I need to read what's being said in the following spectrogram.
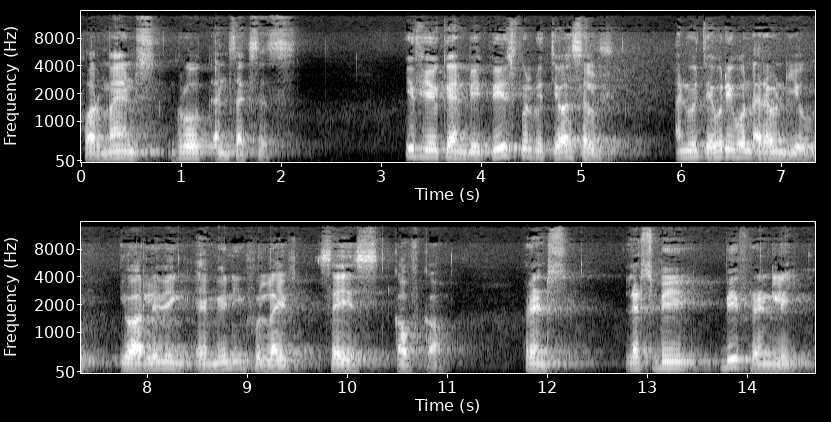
for man's growth and success. If you can be peaceful with yourself and with everyone around you, you are living a meaningful life, says Kafka. Friends, let's be, be friendly,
